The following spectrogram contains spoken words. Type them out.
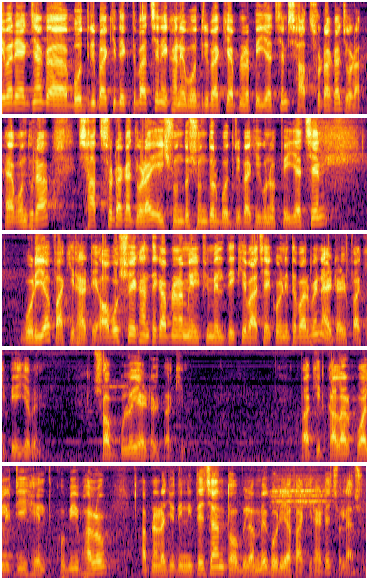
এবারে এক ঝাঁক বদ্রি পাখি দেখতে পাচ্ছেন। এখানে বদ্রি পাখি আপনারা পেয়ে যাচ্ছেন সাতশো টাকা জোড়া। হ্যাঁ বন্ধুরা, সাতশো টাকা জোড়ায় এই সুন্দর সুন্দর বদ্রি পাখিগুলো পেয়ে যাচ্ছেন গড়িয়া পাখির হাটে অবশ্যই এখান থেকে আপনারা মেল ফিমেল দেখে বাছাই করে নিতে পারবেন অ্যাডাল্ট পাখি পেয়ে যাবেন। সবগুলোই অ্যাডাল্ট পাখি। পাখির কালার কোয়ালিটি হেলথ খুবই ভালো। আপনারা যদি নিতে চান, তো অবিলম্বে গড়িয়া পাখিরহাটে চলে আসুন।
